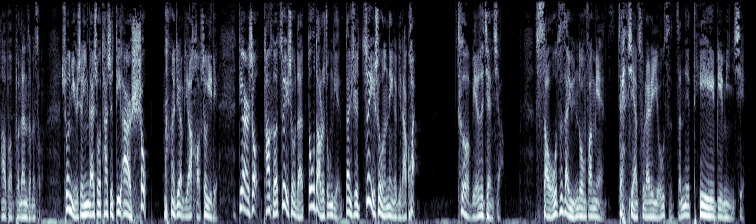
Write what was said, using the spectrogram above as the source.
啊不不能这么说，说女生应该说她是第二瘦，这样比较好受一点。第二瘦，她和最瘦的都到了终点，但是最瘦的那个比她快，特别的见效。瘦子在运动方面展现出来的优势真的特别明显。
